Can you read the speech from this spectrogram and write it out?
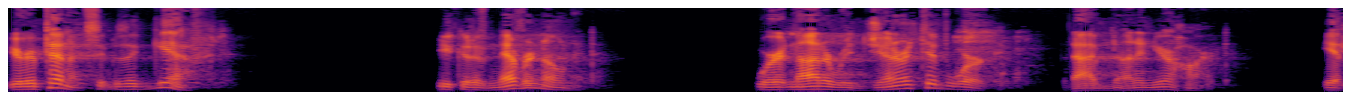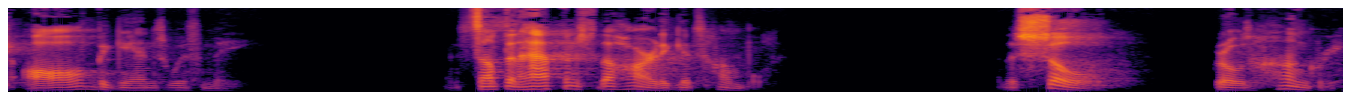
Your repentance, it was a gift. You could have never known it were it not a regenerative work that I've done in your heart. It all begins with me. And something happens to the heart, it gets humbled. The soul grows hungry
